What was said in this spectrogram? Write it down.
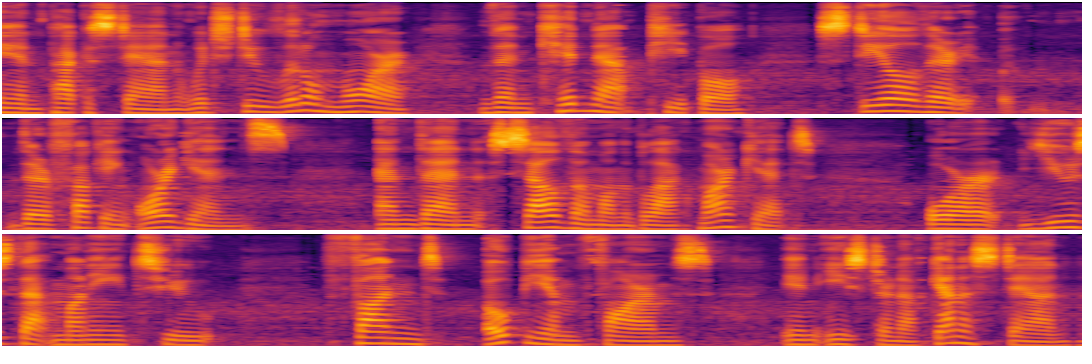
in Pakistan, which do little more than kidnap people, steal their their fucking organs, and then sell them on the black market, or use that money to fund opium farms in eastern Afghanistan,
